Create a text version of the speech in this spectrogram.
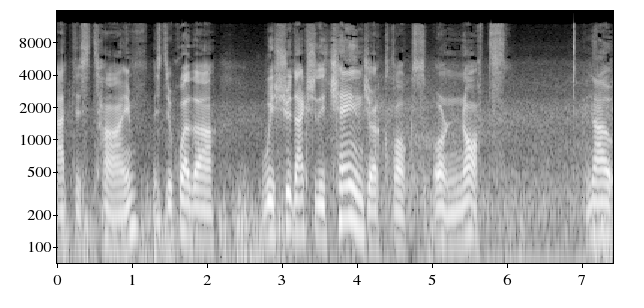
at this time as to whether we should actually change our clocks or not. Now,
